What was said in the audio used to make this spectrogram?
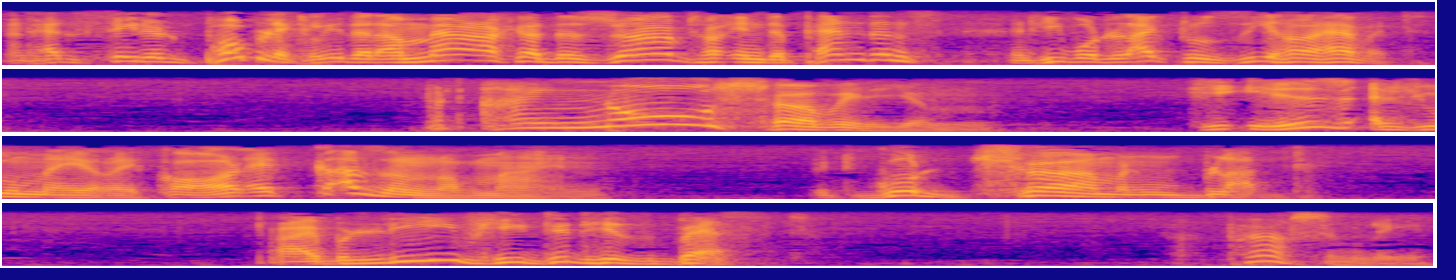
and had stated publicly that America deserved her independence and he would like to see her have it. But I know Sir William. He is, as you may recall, a cousin of mine, with good German blood. I believe he did his best. Personally,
